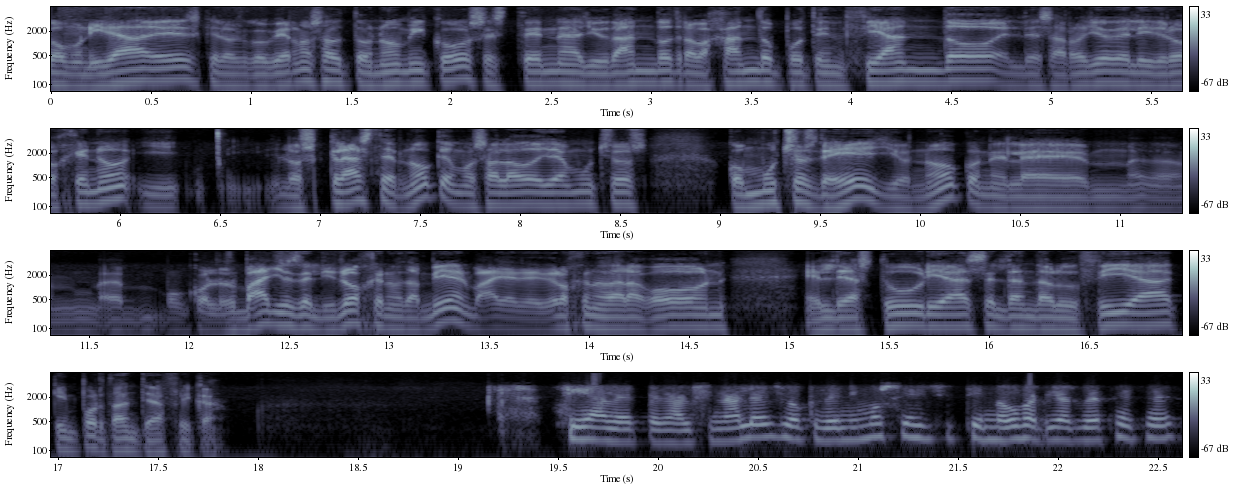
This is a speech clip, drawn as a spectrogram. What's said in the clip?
comunidades, que los gobiernos autonómicos estén ayudando, trabajando, potenciando el desarrollo del hidrógeno y, los clústeres, ¿no? Que hemos hablado ya muchos, con muchos de ellos, ¿no? Con el, eh, con los valles del hidrógeno también, valle del hidrógeno de Aragón, el de Asturias, el de Andalucía. Qué importante África. Sí, a ver, pero al final es lo que venimos insistiendo varias veces es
